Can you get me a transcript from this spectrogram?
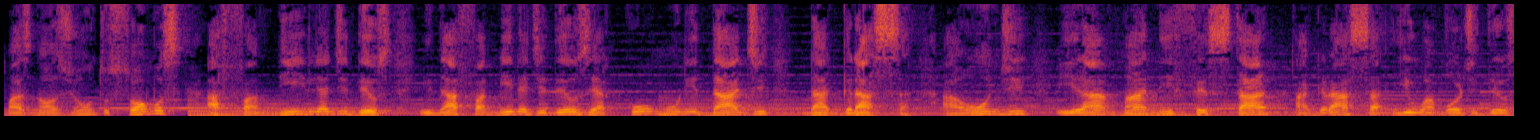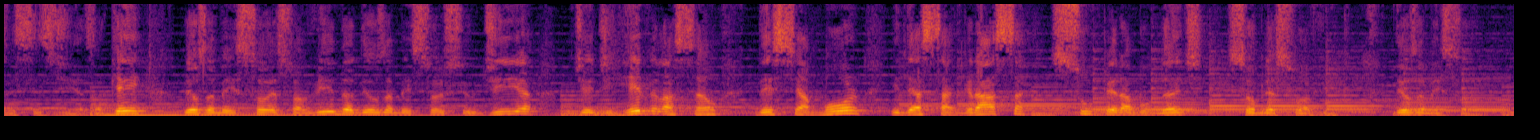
mas nós juntos somos a família de Deus. E da família de Deus é a comunidade da graça, aonde irá manifestar a graça e o amor de Deus nesses dias, ok? Deus abençoe a sua vida, Deus abençoe o seu dia, um dia de revelação desse amor e dessa graça superabundante sobre a sua vida. Deus abençoe.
